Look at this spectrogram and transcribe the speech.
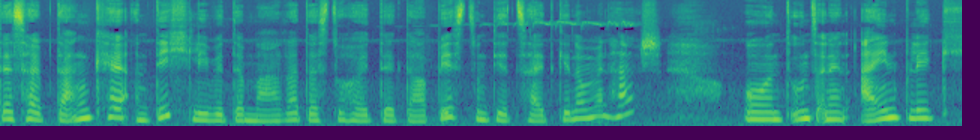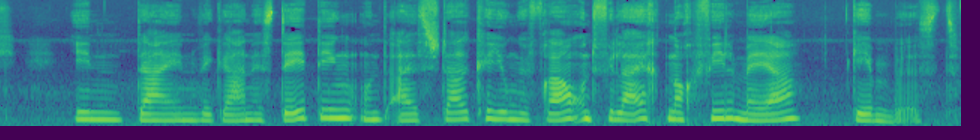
Deshalb danke an dich, liebe Tamara, dass du heute da bist und dir Zeit genommen hast und uns einen Einblick in dein veganes Dating und als starke junge Frau und vielleicht noch viel mehr geben wirst.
